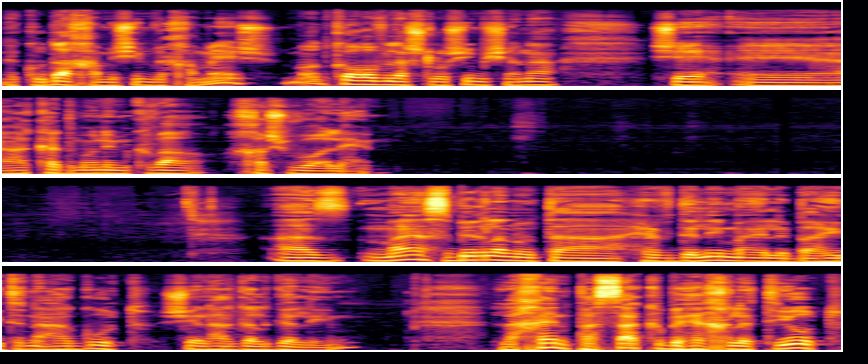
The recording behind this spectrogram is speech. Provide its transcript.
נקודה 55, מאוד קרוב ל-30 שנה שהקדמונים כבר חשבו עליהן. אז מה יסביר לנו את ההבדלים האלה בהתנהגות של הגלגלים? לכן פסק בהחלטיות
